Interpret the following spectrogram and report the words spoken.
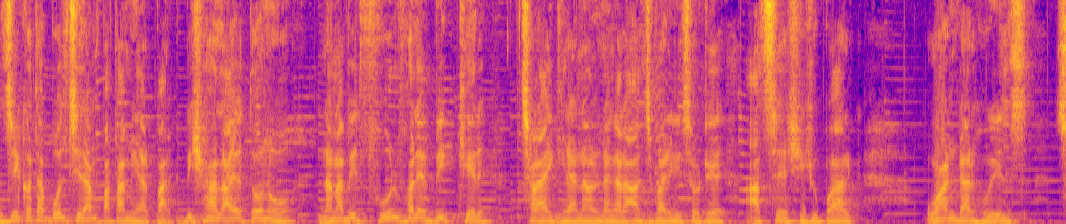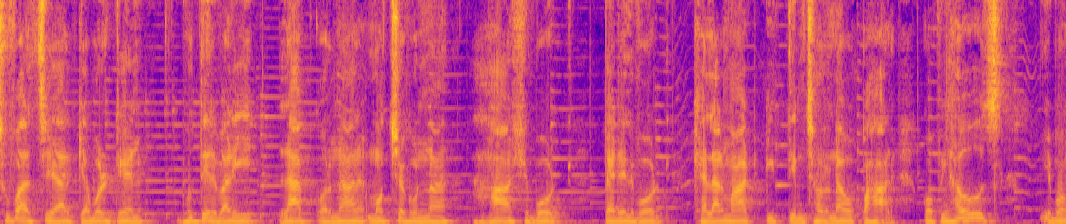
যে কথা বলছিলাম পাতামিয়ার পার্ক। বিশাল আয়তন ও নানাবিধ ফুল ফলের বৃক্ষের ছাড়াই ঘেরা নলডাঙ্গা রাজবাড়ি রিসোর্টে আছে শিশু park, wonder wheels, super chair, cable train, ভূতের বাড়ি লাভ কর্নার, মৎস্যকন্যা, হাঁস বোট, প্যাডেল বোট, খেলার মাঠ, কৃত্রিম ঝর্ণা ও পাহাড়, কফি হাউস এবং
